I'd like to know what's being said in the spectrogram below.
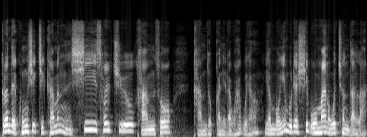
그런데 공식 직함은 시 설치유 감소 감독관이라고 하고요. 연봉이 무려 15만 5천 달러.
